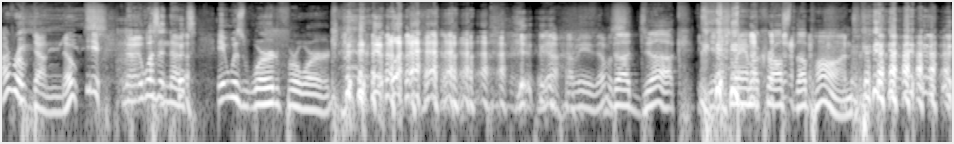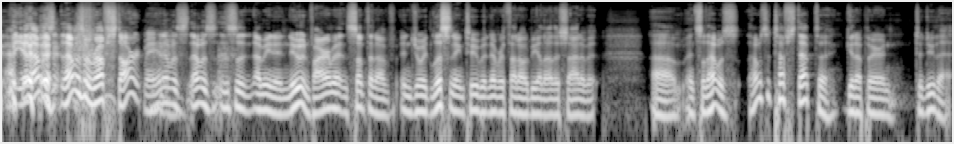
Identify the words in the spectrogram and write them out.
I wrote down notes. no, it wasn't notes. It was word for word. yeah. I mean, that was, The duck swam across the pond. yeah, that was, that was a rough start, man. That was, that was, this is, I mean, a new environment and something I've enjoyed listening to, but never thought I would be on the other side of it. Um, and so that was, that was a tough step to get up there and to do that.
